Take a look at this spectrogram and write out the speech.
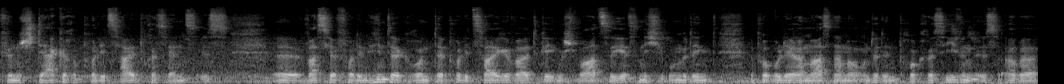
für eine stärkere Polizeipräsenz ist, äh, was ja vor dem Hintergrund der Polizeigewalt gegen Schwarze jetzt nicht unbedingt eine populäre Maßnahme unter den Progressiven ist, aber,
